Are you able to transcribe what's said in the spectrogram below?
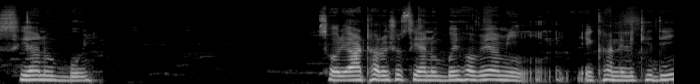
ছিয়ানব্বই। সরি আঠারোশো ছিয়ানব্বই হবে, আমি এখানে লিখে দিই।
